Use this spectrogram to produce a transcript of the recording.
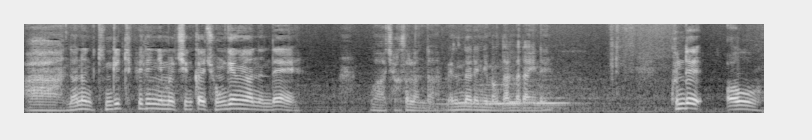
아 나는 김기태 PD님을 지금까지 존경해왔는데 와 작살난다. 맥나렌이 막 날라다니네. 근데 어우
